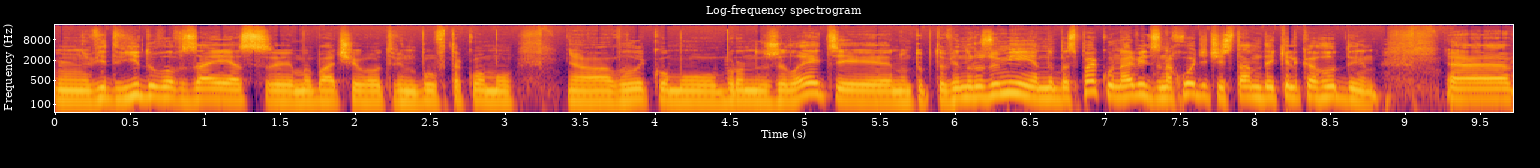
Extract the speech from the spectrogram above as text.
відвідував ЗАЕС. Ми бачили, от він був в такому е, великому бронежилеті. Ну тобто він розуміє небезпеку, навіть знаходячись там декілька годин. Е,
